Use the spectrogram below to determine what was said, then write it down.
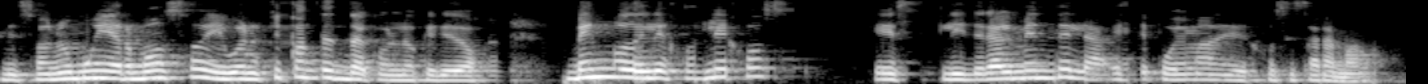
me sonó muy hermoso y bueno, estoy contenta con lo que quedó. Vengo de lejos, lejos, es literalmente este poema de José Saramago.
